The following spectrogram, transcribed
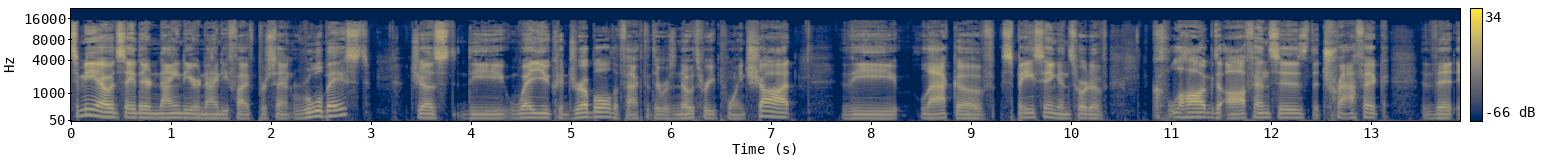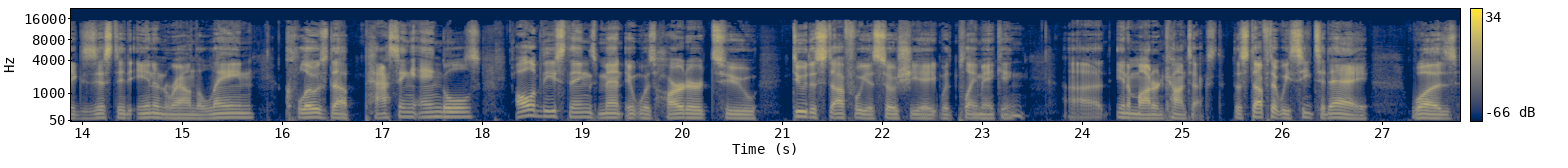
to me, I would say they're 90 or 95% rule based. Just the way you could dribble, the fact that there was no three point shot, the lack of spacing and sort of clogged offenses, the traffic that existed in and around the lane, closed up passing angles. All of these things meant it was harder to do the stuff we associate with playmaking uh, in a modern context. The stuff that we see today was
